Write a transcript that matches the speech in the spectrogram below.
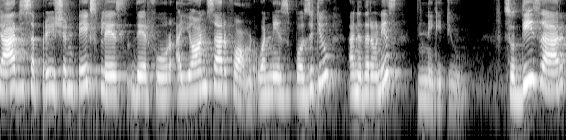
charge separation takes place. Therefore ions are formed. One is positive another one is negative. So these are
